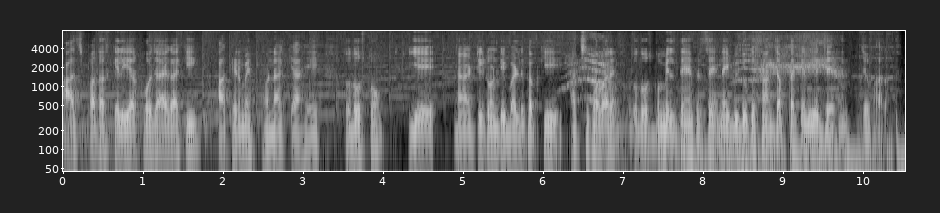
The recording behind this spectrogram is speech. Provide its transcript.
आज पता क्लियर हो जाएगा कि आखिर में होना क्या है। तो दोस्तों, ये टी ट्वेंटी वर्ल्ड कप की अच्छी खबर है। तो दोस्तों, मिलते हैं फिर से नई वीडियो के साथ। जब तक के लिए जय हिंद, जय भारत।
